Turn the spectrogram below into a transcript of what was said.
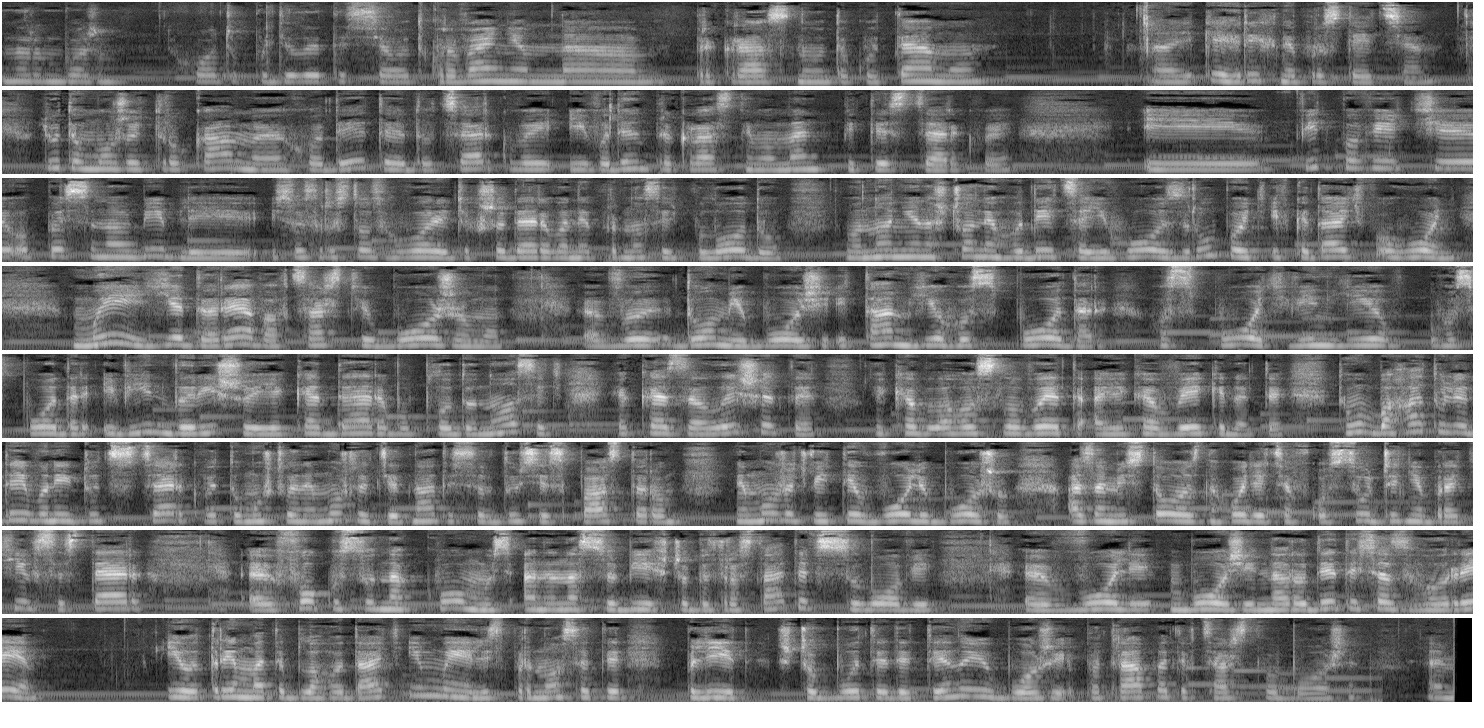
Миром Божим. Хочу поділитися откровенням на прекрасну таку тему, е, який гріх не проститься. Люди можуть роками ходити до церкви і в один прекрасний момент піти з церкви. І відповідь е, описана в Біблії. Ісус Христос говорить: якщо дерево не приносить плоду, воно ні на що не годиться, його зрубують і вкидають в огонь. Ми є дерева в Царстві Божому, в домі Божій, і там є Господар, Господь, Він є Господар, і Він вирішує, яке дерево плодоносить, яке залишити, яке благословити, а яке викинути. Тому багато людей вони йдуть з церкви, тому що не можуть з'єднатися в дусі з пастором, не можуть війти в волю Божу, а замість того знаходяться в осудженні братів, сестер, е, фокусу на комусь, а не на собі, щоб зростати в слові, е, в волі Божій, народитися згори. І отримати благодать і милість, приносити плід, щоб бути дитиною Божою і потрапити в Царство Боже.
